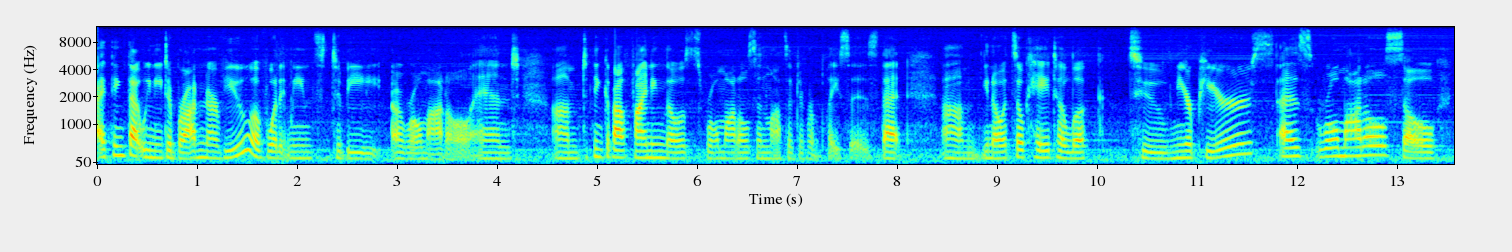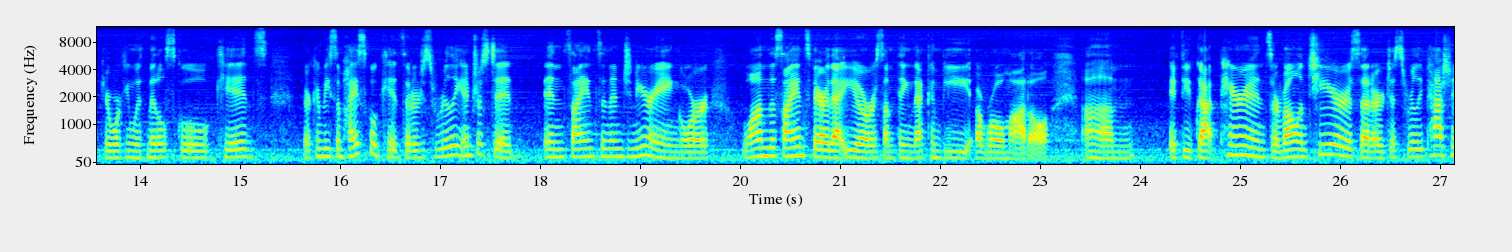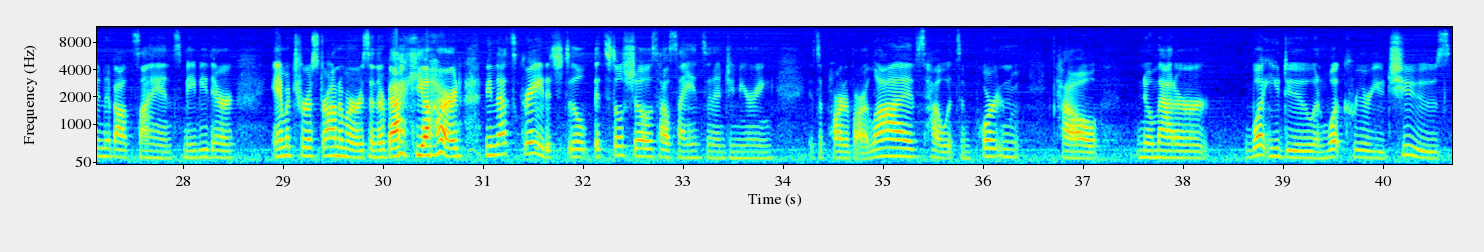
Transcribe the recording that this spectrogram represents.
I think that we need to broaden our view of what it means to be a role model and um, to think about finding those role models in lots of different places. That, um, you know, it's okay to look to near peers as role models. So if you're working with middle school kids, there can be some high school kids that are just really interested in science and engineering or won the science fair that year or something that can be a role model. Um, if you've got parents or volunteers that are just really passionate about science, maybe they're amateur astronomers in their backyard. I mean, that's great. It still, it still shows how science and engineering is a part of our lives, how it's important, how no matter what you do and what career you choose,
